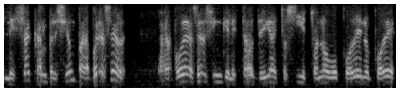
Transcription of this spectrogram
le sacan presión para poder hacer, para poder hacer sin que el Estado te diga esto sí, esto no, vos podés, no podés,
